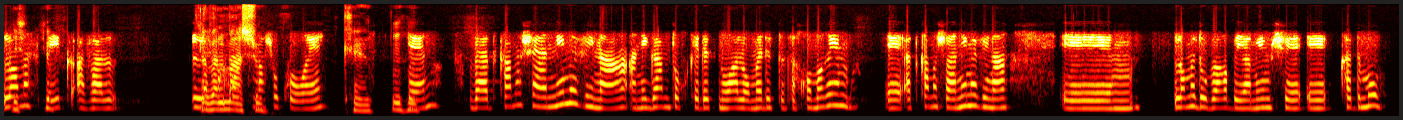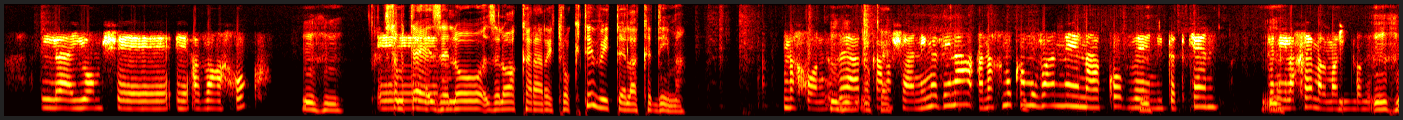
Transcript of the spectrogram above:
לא. מספיק, אבל... אבל משהו. משהו קורה. כן. כן, ועד כמה שאני מבינה, אני גם תוך כדי תנועה לומדת את החומרים, אה, עד כמה שאני מבינה, אה, לא מדובר בימים שקדמו ליום שעבר החוק. מהמם. זאת אומרת, אה, זה לא- זה לא הכרה רטרואקטיבית אלא קדימה. נכון, זה עד אוקיי. כמה שאני מבינה. אנחנו כמובן אה, נעקוב ונתעדכן ונילחם על מה שצריך.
